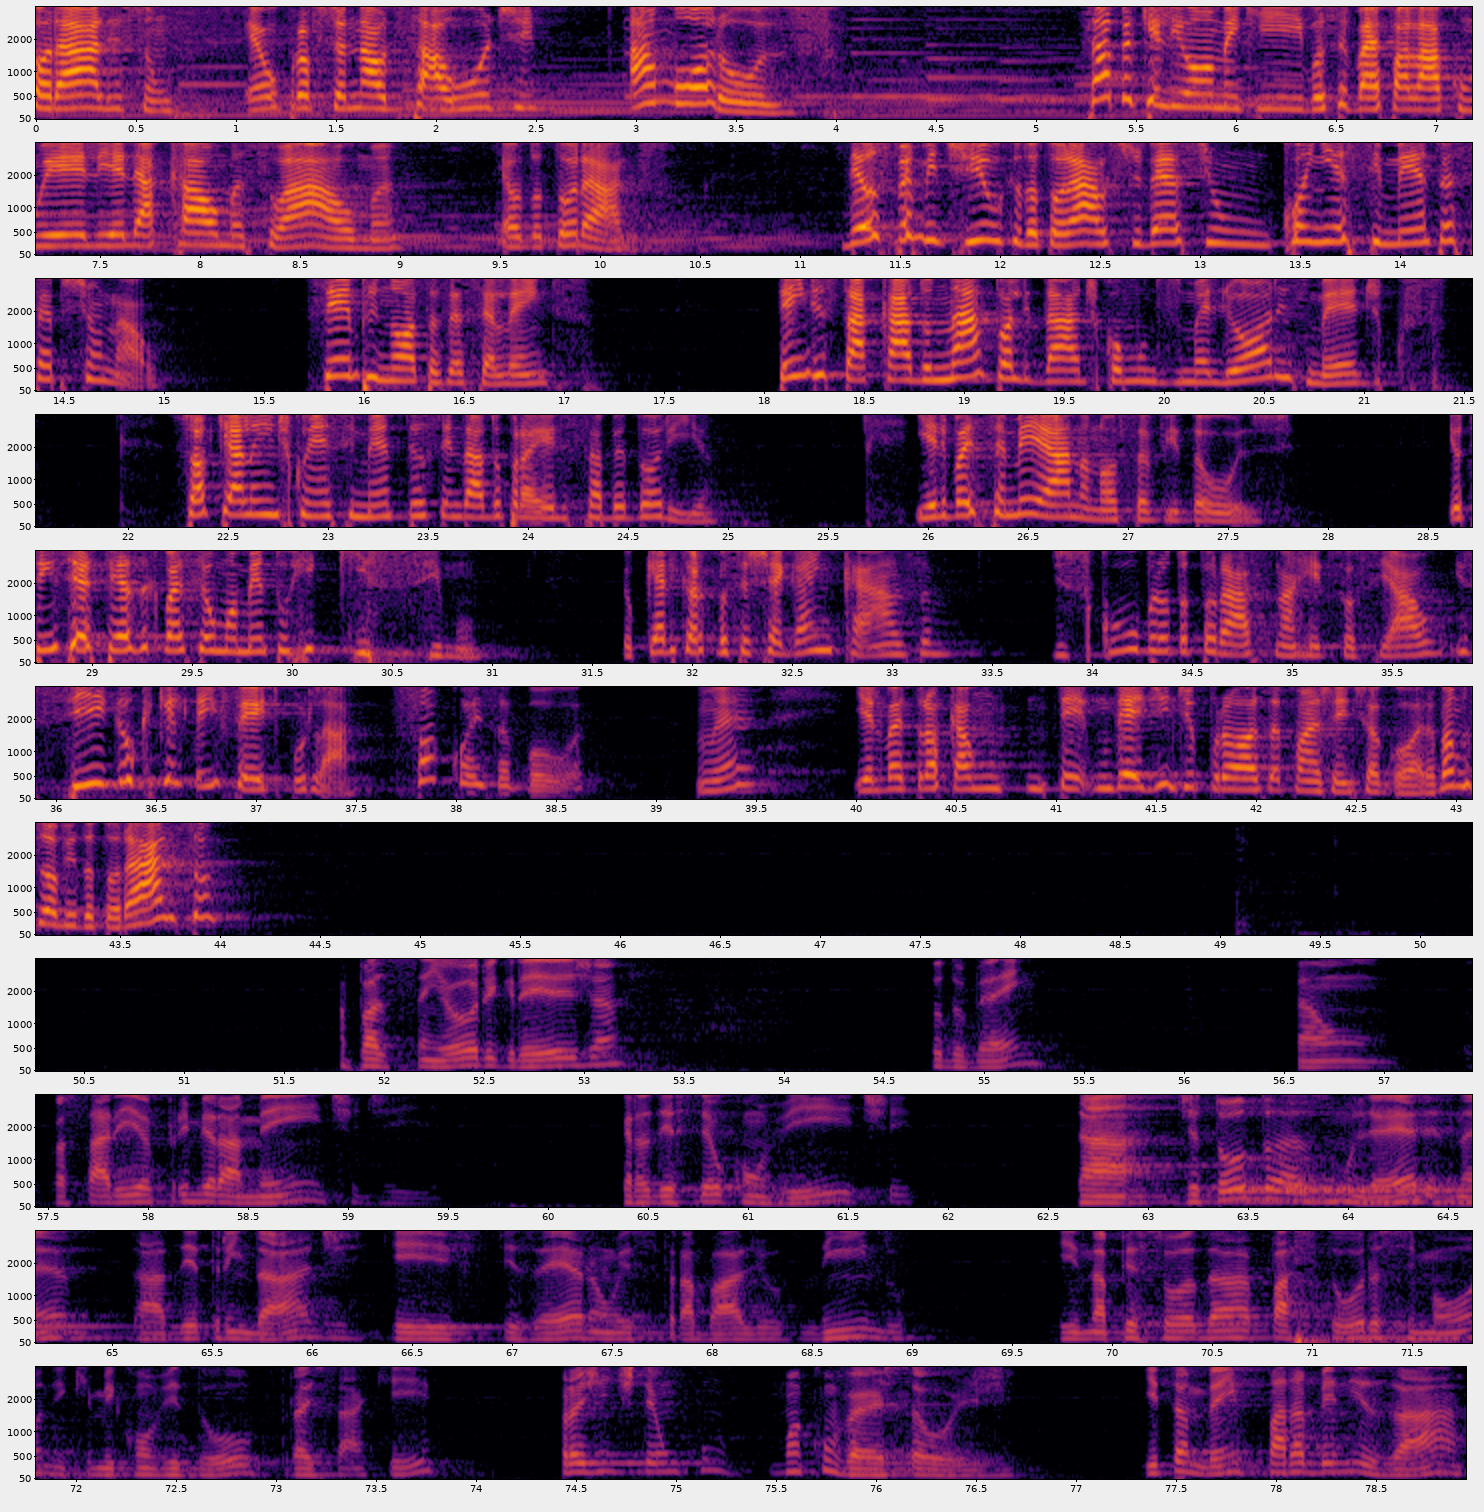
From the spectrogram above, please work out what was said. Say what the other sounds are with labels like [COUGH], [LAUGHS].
Doutor Alisson é o profissional de saúde amoroso. Sabe aquele homem que você vai falar com ele ele acalma sua alma? É o doutor Alisson. Deus permitiu que o doutor Alisson tivesse um conhecimento excepcional. Sempre notas excelentes. Tem destacado na atualidade como um dos melhores médicos. Só que, além de conhecimento, Deus tem dado para ele sabedoria. E ele vai semear na nossa vida hoje. Eu tenho certeza que vai ser um momento riquíssimo. Eu quero que, a hora que você chegar em casa, descubra o doutor Alisson na rede social e siga o que, ele tem feito por lá. Só coisa boa. Não é? E ele vai trocar um, um dedinho de prosa com a gente agora. Vamos ouvir o doutor Alisson? A paz do Senhor, igreja. Tudo bem? Então, gostaria primeiramente de agradecer o convite da, de todas as mulheres, né, da De Trindade que fizeram esse trabalho lindo e na pessoa da pastora Simone, que me convidou para estar aqui, para a gente ter um, uma conversa hoje. E também parabenizar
